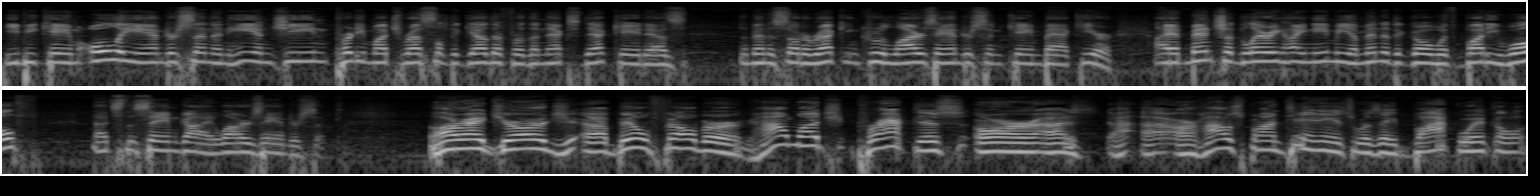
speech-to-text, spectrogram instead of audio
He became Ole Anderson, and he and Gene pretty much wrestled together for the next decade as the Minnesota Wrecking Crew. Lars Anderson came back here. I had mentioned Larry Heiniemi a minute ago with Buddy Wolf. That's the same guy, Lars Anderson. All right, George. Uh, Bill Felberg. How much practice or uh, uh, or how spontaneous was a Bockwinkel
